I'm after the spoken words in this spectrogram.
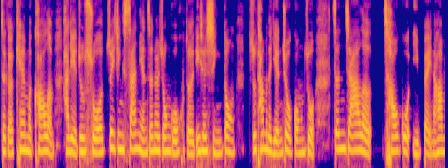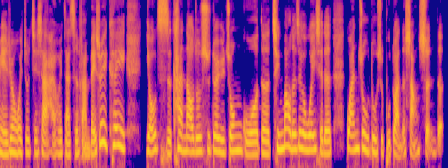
这个 Ken McCollum，他也就是说，最近三年针对中国的一些行动，就是他们的研究工作增加了。超过一倍，然后他们也认为，就接下来还会再次翻倍，所以可以由此看到，就是对于中国的情报的这个威胁的关注度是不断的上升的。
